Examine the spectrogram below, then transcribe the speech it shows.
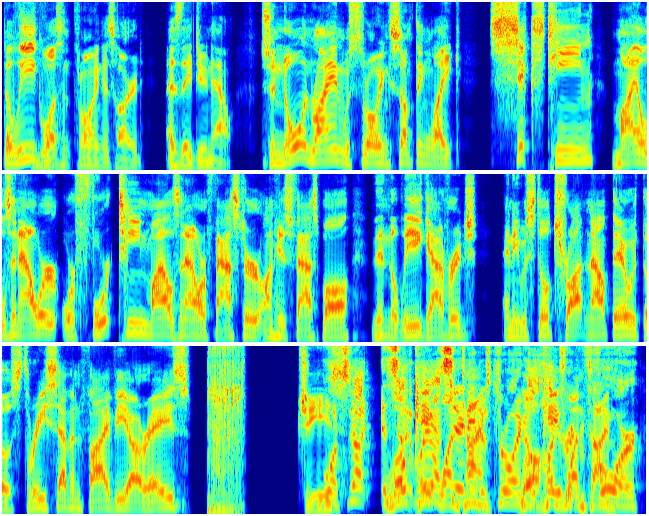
The league Mhm. wasn't throwing as hard as they do now. So Nolan Ryan was throwing something like 16 miles an hour or 14 miles an hour faster on his fastball than the league average. And he was still trotting out there with those 375 ERAs. Jeez. Well, it's not. It's not, we're not one saying time. he was throwing Locate 104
